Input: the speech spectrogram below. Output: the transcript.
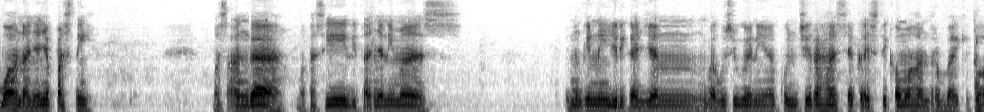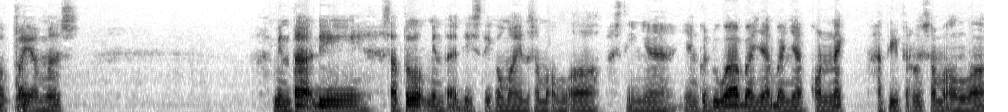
Wah nanyanya pas nih. Mas Angga makasih ditanya nih Mas. Mungkin nih jadi kajian bagus juga nih ya. Kunci rahasia keistiqomahan terbaik itu apa ya Mas minta di satu minta di istiqomahin sama Allah pastinya. Yang kedua banyak-banyak connect hati terus sama Allah.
